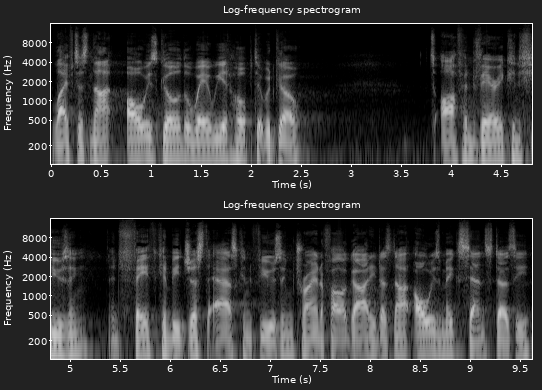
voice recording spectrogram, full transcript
Life does not always go the way we had hoped it would go. It's often very confusing, and faith can be just as confusing trying to follow God. He does not always make sense, does he?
